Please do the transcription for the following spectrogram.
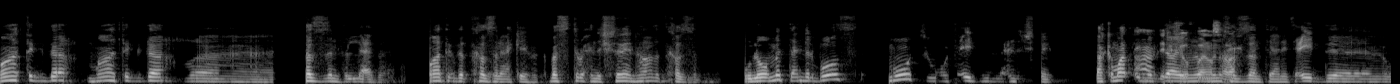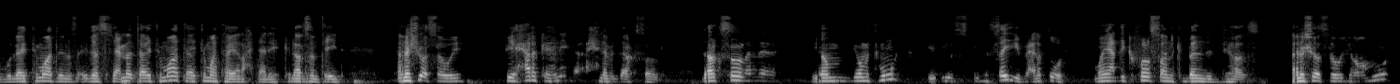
ما تقدر ما تقدر آه، تخزن في اللعبة. ما تقدر تخزن على كيفك بس تروح عند الشرين هذا تخزن. ولو مت عند البوس تموت وتعيد من عند الشرين لكن ما تعيد من عادي البدايه من. خزنت يعني. تعيد آه، والأيتمات إذا استعملت أيتمات الايتمات هاي راحت عليك لازم تعيد. أنا شو أسوي؟ في حركة هني أحلى من Dark Souls Dark Souls انه يوم يوم تموت يسـ- يسيف على طول. ما يعطيك فرصة إنك تبند الجهاز. أنا شو أسوي؟ يوم أموت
